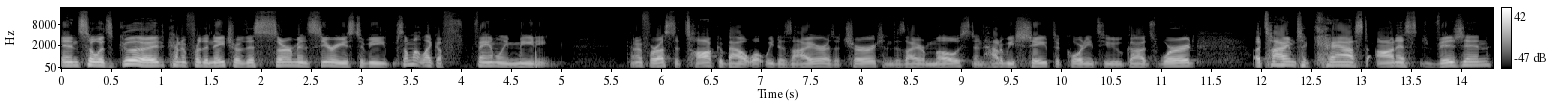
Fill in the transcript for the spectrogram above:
and so it's good, kind of for the nature of this sermon series, to be somewhat like a family meeting. Kind of for us to talk about what we desire as a church and desire most and how to be shaped according to God's word. A time to cast honest vision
